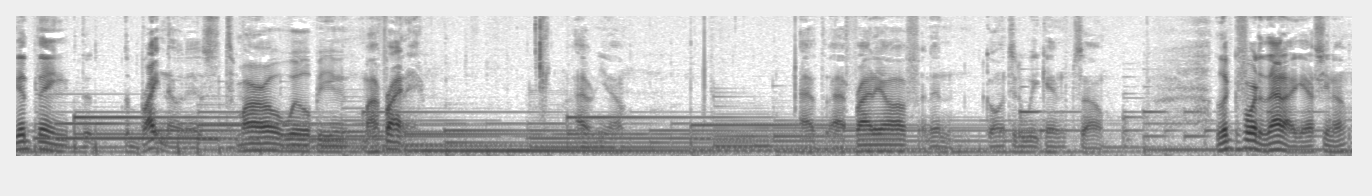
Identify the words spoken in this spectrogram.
good thing. The, the bright note is tomorrow will be my Friday. I, you know, I have, I have Friday off and then go into the weekend. So, looking forward to that. I guess you know.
